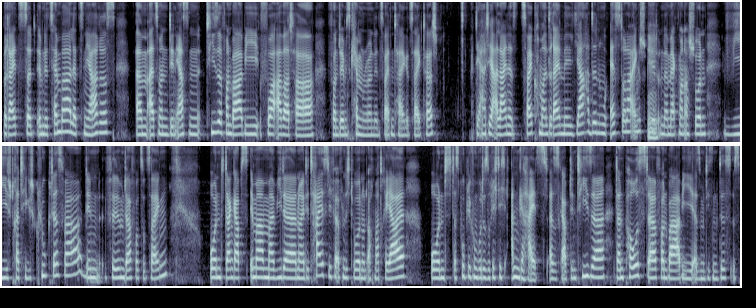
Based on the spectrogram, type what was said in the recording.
bereits im Dezember letzten Jahres, ähm, als man den ersten Teaser von Barbie vor Avatar von James Cameron, den zweiten Teil, gezeigt hat. Der hat ja alleine 2,3 Milliarden US-Dollar eingespielt und da merkt man auch schon, wie strategisch klug das war, den Film davor zu zeigen. Und dann gab es immer mal wieder neue Details, die veröffentlicht wurden und auch Material. Und das Publikum wurde so richtig angeheizt. Also es gab den Teaser, dann Poster von Barbie, also mit diesem This is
